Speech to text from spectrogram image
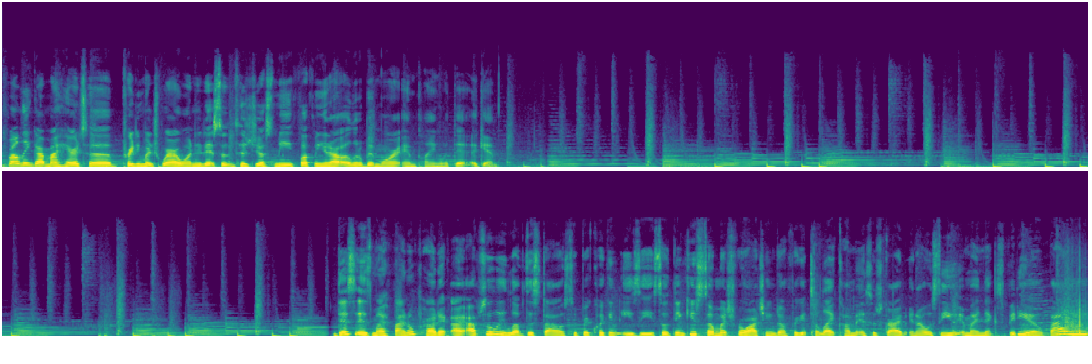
finally got my hair to pretty much where I wanted it, so this is just me fluffing it out a little bit more and playing with it again. This is my final product. I absolutely love this style, super quick and easy. So thank you so much for watching. Don't forget to like, comment, and subscribe, and I will see you in my next video. Bye!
